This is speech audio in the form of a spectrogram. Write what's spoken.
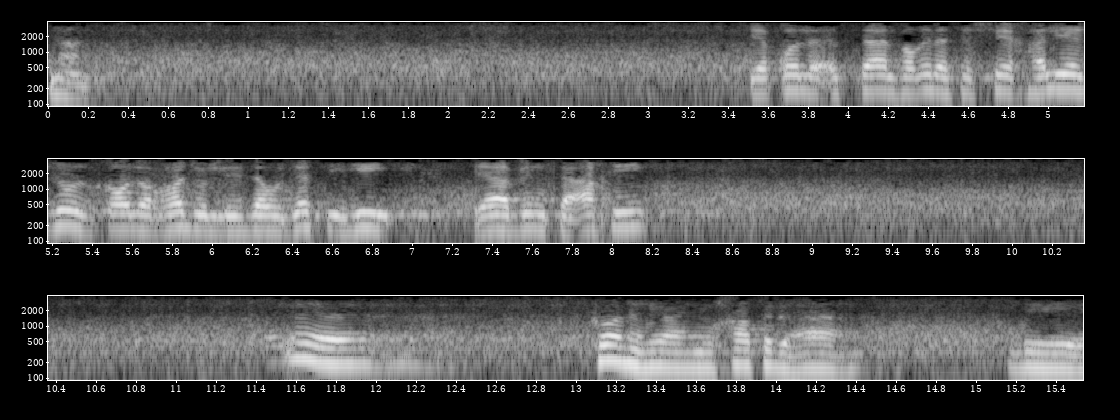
نعم. يقول السائل فضيلة الشيخ هل يجوز قول الرجل لزوجته يا بنت أخي؟ آه، كونه يعني يخاطبها ب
